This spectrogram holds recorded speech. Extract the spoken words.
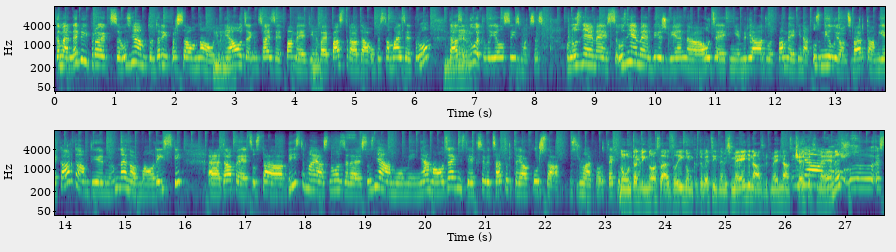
Kamēr nebija projekts, uzņēmumi to darīja par savu naudu. Mm. Viņa audzēknis aiziet, pamēģina vai pastrādā, un pēc tam aiziet prom. Tās Jā. ir ļoti lielas izmaksas. Un uzņēmējs, uzņēmējiem bieži vien audzēkņiem ir jādod pamēģināt uz miljonus vērtām iekārtām. Tie ir nu, nenormāli riski. Tāpēc uz tā bīstamajās nozarēs uzņēmumi ņem audzēkņus tie, kas jau ir 4. kursā. Es runāju par tehniku. Nu, un tad viņi noslēdz līgumu, ka tu vecīt nevis mēģinās, bet mēģinās četrus Jā, mēnešus. Nu, es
